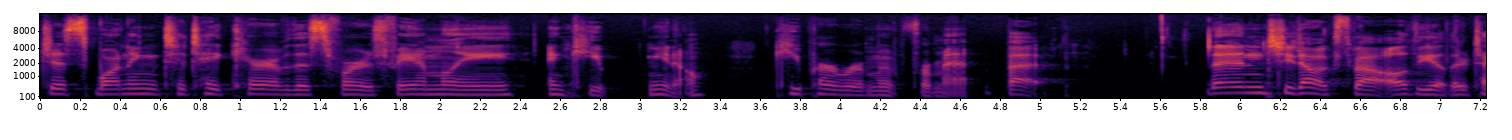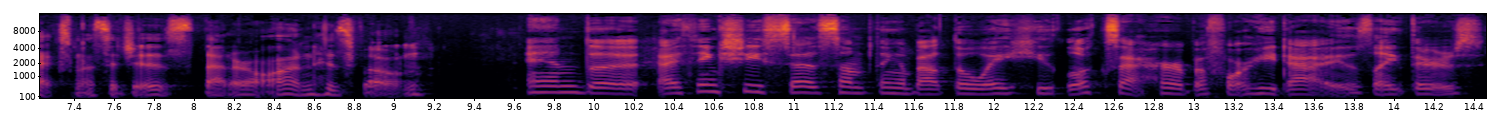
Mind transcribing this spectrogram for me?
just wanting to take care of this for his family and keep, you know, keep her removed from it. But then she talks about all the other text messages that are on his phone. And the I think she says something about the way he looks at her before he dies. Like there's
